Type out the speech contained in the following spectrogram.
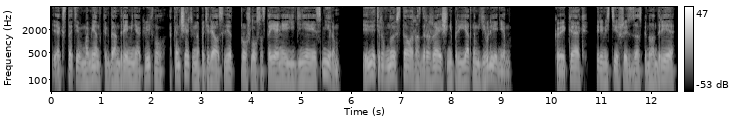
Я, кстати, в момент, когда Андрей меня окликнул, окончательно потерял след прошлого состояния единения с миром, и ветер вновь стал раздражающе неприятным явлением. Кое-как, переместившись за спину Андрея,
